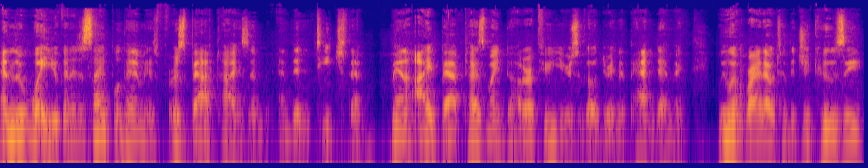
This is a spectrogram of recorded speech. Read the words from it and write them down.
And the way you're going to disciple them is first baptize them and then teach them. Man, I baptized my daughter a few years ago during the pandemic. We went right out to the jacuzzi.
